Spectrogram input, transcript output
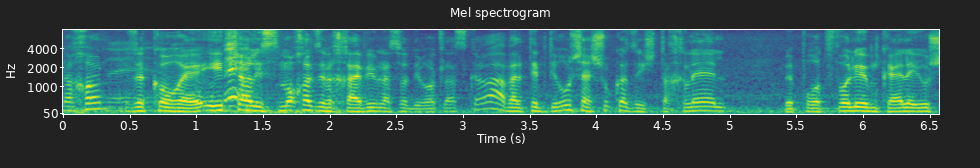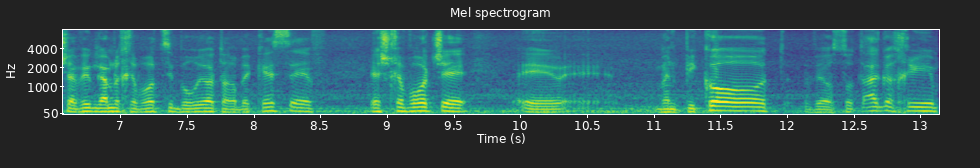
נכון, זה- זה קורה, אי. אפשר לסמוך על זה וחייבים לעשות דירות להשכרה, אבל אתם תראו שהשוק הזה ישתכלל, ופורטפוליואים כאלה יהיו שווים גם לחברות ציבוריות הרבה כסף. יש חברות שמנפיקות ועושות אג"חים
